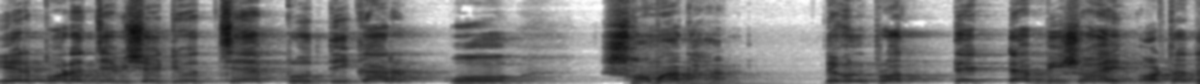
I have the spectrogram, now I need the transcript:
এরপরের যে বিষয়টি হচ্ছে প্রতিকার ও সমাধান। দেখুন, প্রত্যেকটা বিষয়ে, অর্থাৎ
